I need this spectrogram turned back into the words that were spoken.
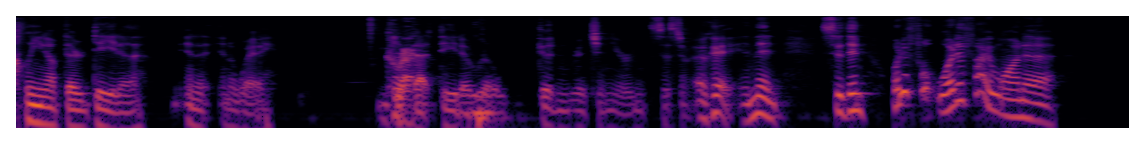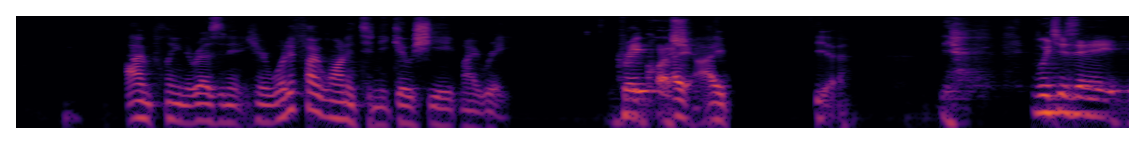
clean up their data in a, in a way, Correct. get that data really good and rich in your system. Okay, and then so then what if what if I want to? I'm playing the resident here. What if I wanted to negotiate my rate? Great question. I, I yeah. which is a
